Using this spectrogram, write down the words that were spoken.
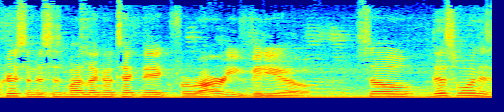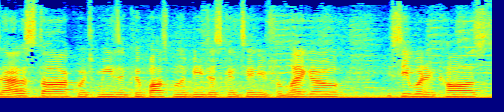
Chris and this is my Lego Technic Ferrari video. So this one is out of stock, which means it could possibly be discontinued from Lego. You see what it costs.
